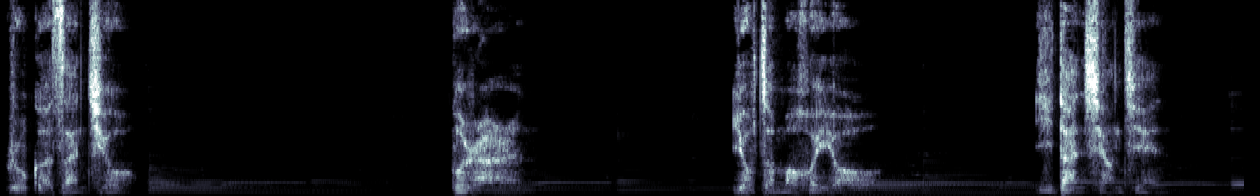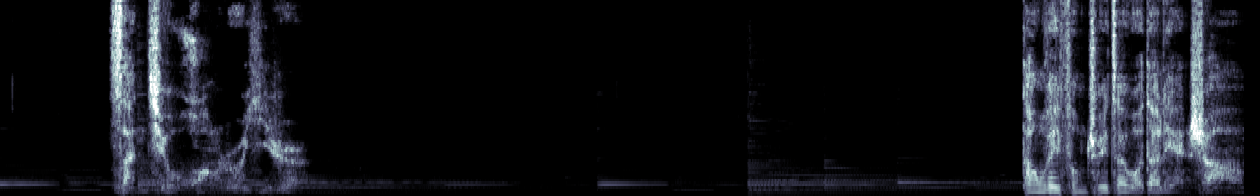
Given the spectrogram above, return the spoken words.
如隔三秋”？不然，又怎么会有一旦相见，三秋恍如一日？当微风吹在我的脸上，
